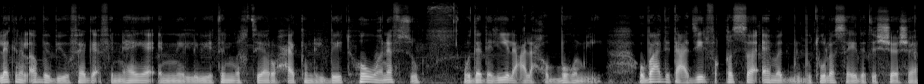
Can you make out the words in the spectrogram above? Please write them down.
لكن الأب بيفاجأ في النهاية إن اللي بيتم اختياره حاكم للبيت هو نفسه وده دليل على حبهم ليه. وبعد تعديل في القصة قامت بالبطولة سيدة الشاشة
